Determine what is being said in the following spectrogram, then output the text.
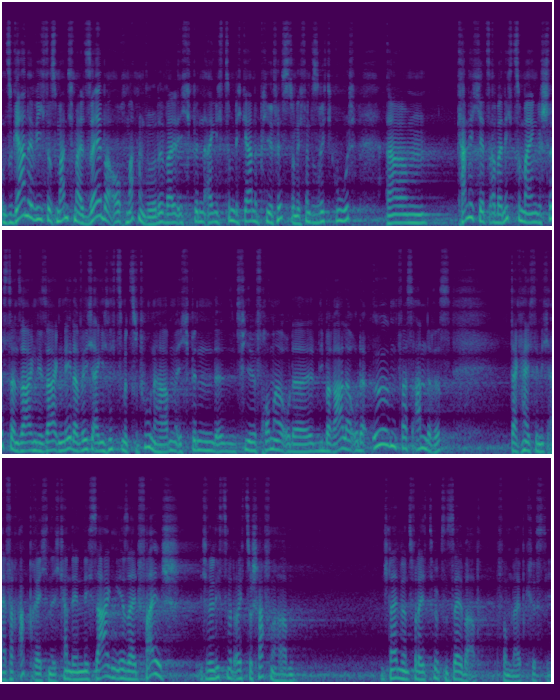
Und so gerne, wie ich das manchmal selber auch machen würde, weil ich bin eigentlich ziemlich gerne Pietist und ich finde das richtig gut, ähm, kann ich jetzt aber nicht zu meinen Geschwistern sagen, die sagen, nee, da will ich eigentlich nichts mit zu tun haben, ich bin äh, viel frommer oder liberaler oder irgendwas anderes, dann kann ich den nicht einfach abbrechen. Ich kann denen nicht sagen, ihr seid falsch, ich will nichts mit euch zu schaffen haben. Dann schneiden wir uns vielleicht höchstens selber ab vom Leib Christi.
